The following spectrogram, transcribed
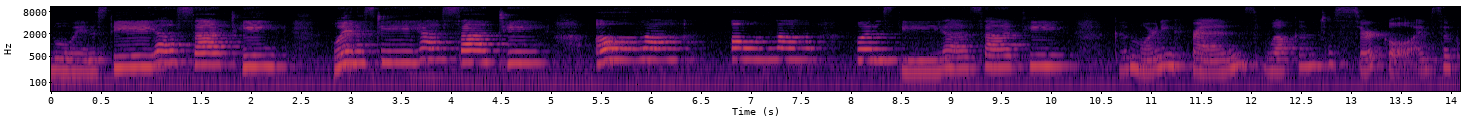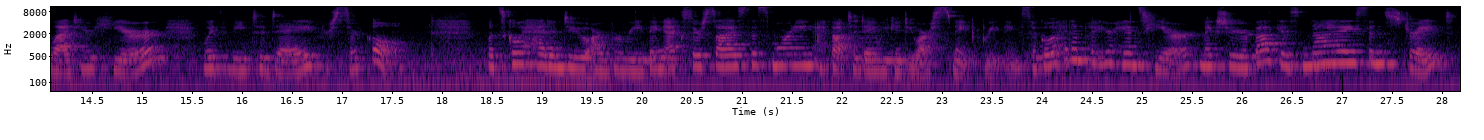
Buenos dias a ti. Buenos dias a ti. Hola, hola. Buenos dias a ti. Good morning, friends. Welcome to Circle. I'm so glad you're here with me today for Circle. Let's go ahead and do our breathing exercise this morning. I thought today we could do our snake breathing. So go ahead and put your hands here. Make sure your back is nice and straight.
